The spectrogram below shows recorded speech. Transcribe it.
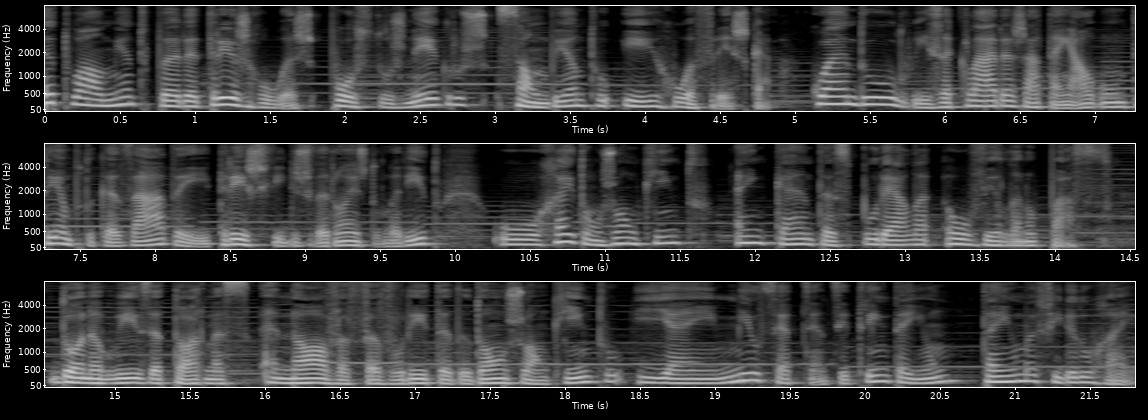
atualmente para três ruas: Poço dos Negros, São Bento e Rua Fresca. Quando Luísa Clara já tem algum tempo de casada e três filhos varões do marido, o rei Dom João V encanta-se por ela ao vê-la no passo. Dona Luísa torna-se a nova favorita de Dom João V e em 1731 tem uma filha do rei,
